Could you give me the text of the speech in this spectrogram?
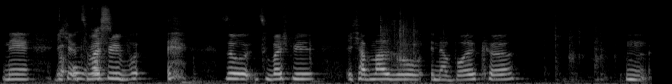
Nee, ich oh, zum Beispiel, so, zum Beispiel, ich habe mal so in der Wolke ein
